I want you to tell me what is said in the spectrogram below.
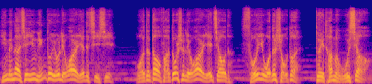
因为那些英灵都有柳二爷的气息。”我的道法都是柳二爷教的，所以我的手段对他们无效。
